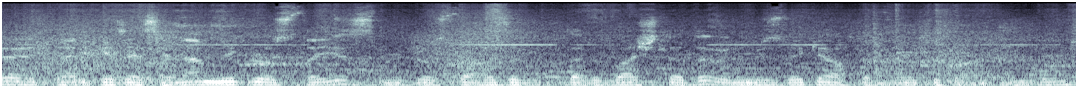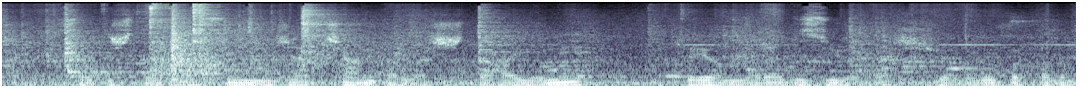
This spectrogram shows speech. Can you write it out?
Evet herkese selam. Migros'tayız. Migros'ta hazırlıkları başladı. Önümüzdeki haftadan itibaren de satışlara sunulacak çantalar. Daha yeni reyonlara diziyorlar. Şöyle bir bakalım.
